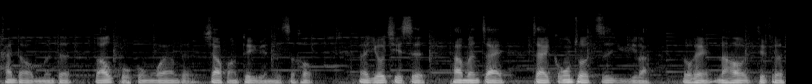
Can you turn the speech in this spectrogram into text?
看到我们的劳苦功高的消防队员的时候，那尤其是他们在在工作之余了，OK，然后这个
